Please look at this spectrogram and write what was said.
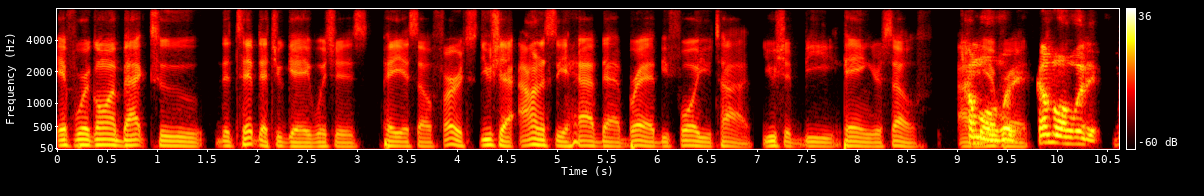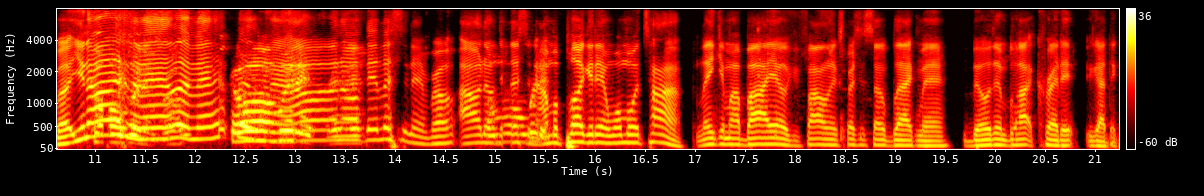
if we're going back to the tip that you gave, which is pay yourself first, you should honestly have that bread before you tithe. You should be paying yourself. Out Come on with it. Come on with it. But you know, Come listen, with it, man, bro. look, man. Come listen, on man, with it, I don't know if they're listening, bro. I don't know if they're listening. I'm gonna plug it in one more time. Link in my bio if you're following Express Yourself Black Man. Building block credit. We got the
